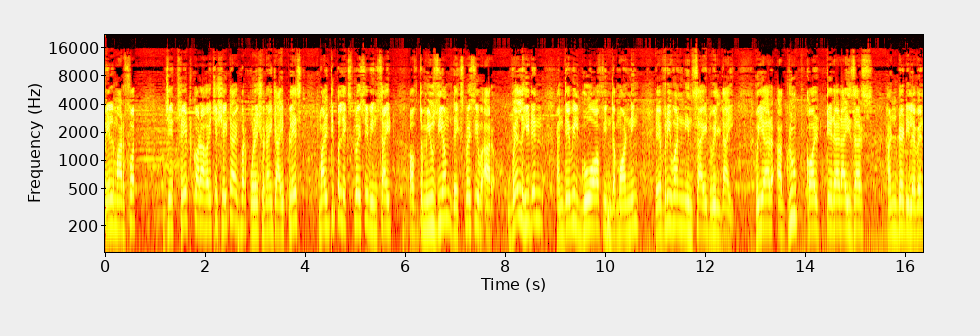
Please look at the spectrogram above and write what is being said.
মেল মারফত যে থ্রেট করা হয়েছে, সেইটা একবার পড়ে শোনাই। যে I placed multiple explosive inside of the museum the explosive are well hidden and they will go off in the morning every one inside will die we are a group call terrorizers hundred eleven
